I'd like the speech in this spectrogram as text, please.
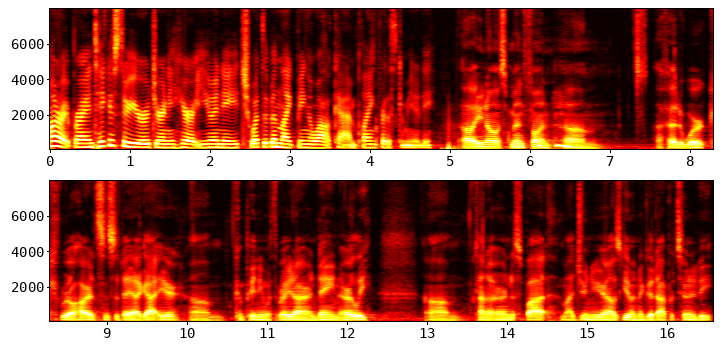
All right, Brian, take us through your journey here at UNH. What's it been like being a Wildcat and playing for this community? Uh, you know, it's been fun. Um, I've had to work real hard since the day I got here, um, competing with Radar and Dane early. Um, kind of earned a spot. My junior year, I was given a good opportunity.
